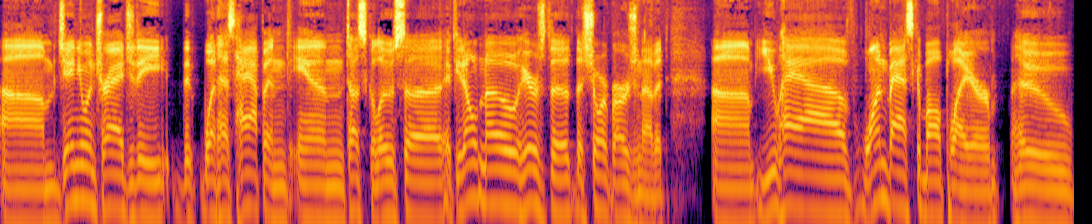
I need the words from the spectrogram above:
Um, genuine tragedy. That what has happened in Tuscaloosa. If you don't know, here's the the short version of it. Um, you have one basketball player who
